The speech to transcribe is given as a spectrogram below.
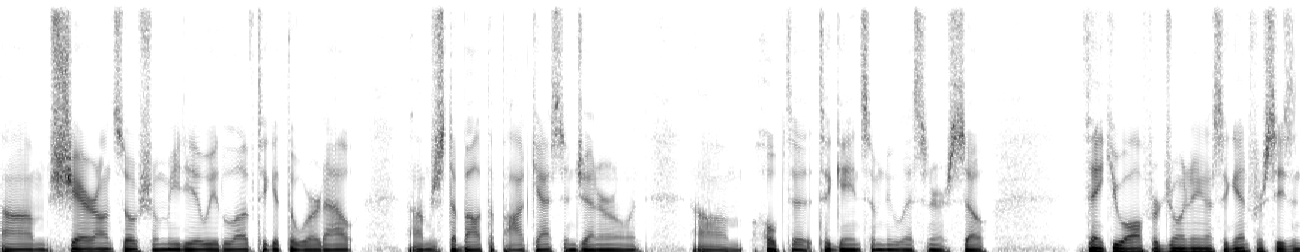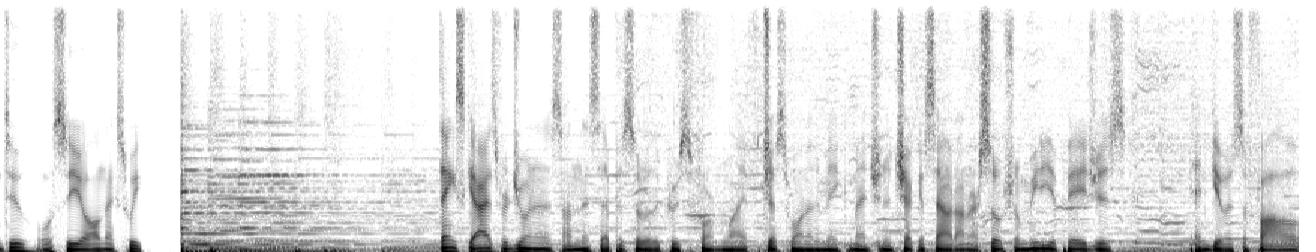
um, share on social media. We'd love to get the word out um, just about the podcast in general and um, hope to, to gain some new listeners. So thank you all for joining us again for season two. We'll see you all next week. Thanks, guys, for joining us on this episode of the Cruciformed Life. Just wanted to make mention to check us out on our social media pages and give us a follow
